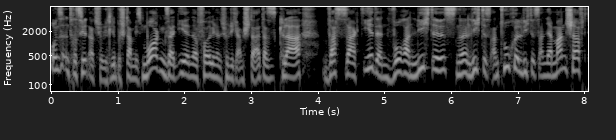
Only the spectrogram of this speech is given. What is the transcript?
uns interessiert natürlich, liebe Stammis, morgen seid ihr in der Folge natürlich am Start, das ist klar. Was sagt ihr denn? Woran liegt es? Ne? Liegt es an Tuchel? Liegt es an der Mannschaft?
